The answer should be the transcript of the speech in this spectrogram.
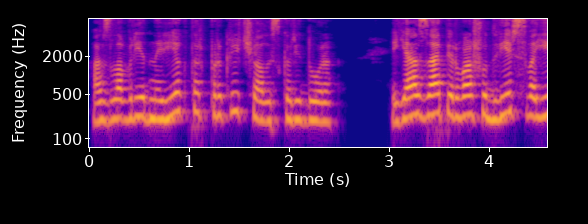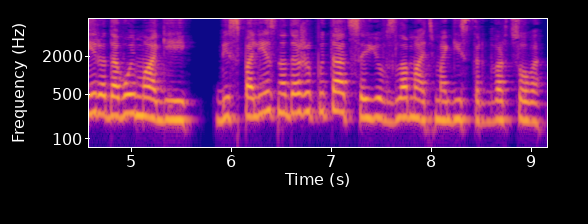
а зловредный ректор прокричал из коридора. «Я запер вашу дверь своей родовой магией. Бесполезно даже пытаться ее взломать, магистр Дворцова».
